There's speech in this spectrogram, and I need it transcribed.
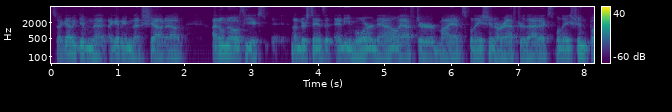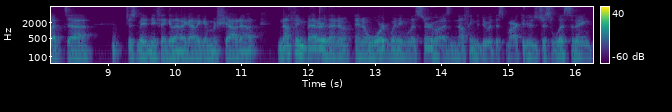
So I got to give him that. I got to give him that shout out. I don't know if he ex- understands it anymore now after my explanation or after that explanation, but uh, just made me think of that. I got to give him a shout out nothing better than a, an award-winning listener who has nothing to do with this market, who's just listening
